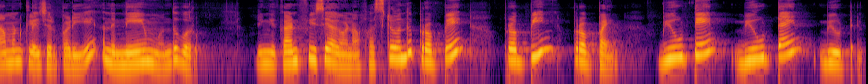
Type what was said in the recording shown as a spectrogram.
நமன் கிளேச்சர் படியே அந்த நேம் வந்து வரும். நீங்கள் கன்ஃபியூஸே ஆக வேணாம். ஃபஸ்ட்டு வந்து propane propene propyne butane butyne butyne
